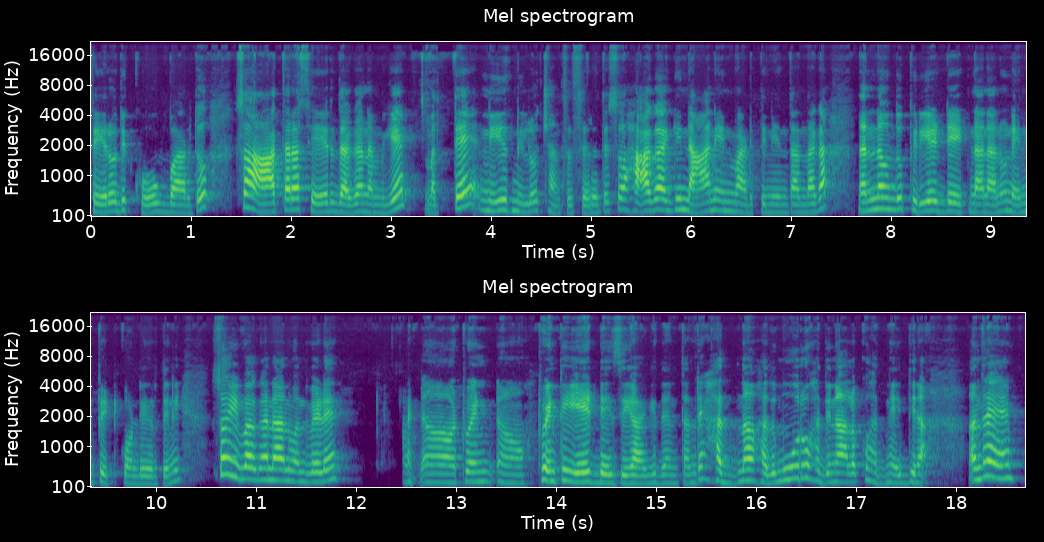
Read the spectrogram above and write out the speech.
ಸೇರೋದಕ್ಕೆ ಹೋಗಬಾರ್ದು. ಸೊ, ಆ ಥರ ಸೇರಿದಾಗ ನಮಗೆ ಮತ್ತೆ ನೀರು ನಿಲ್ಲೋ ಚಾನ್ಸಸ್ ಇರುತ್ತೆ. ಸೊ, ಹಾಗಾಗಿ ನಾನೇನು ಮಾಡ್ತೀನಿ ಅಂತ ಅಂದಾಗ ನನ್ನ ಒಂದು ಪಿರಿಯಡ್ ಡೇಟ್ನ ನಾನು ನೆನಪಿಟ್ಕೊಂಡಿರ್ತೀನಿ. ಸೊ, ಇವಾಗ ನಾನು ಒಂದು ವೇಳೆ ಟ್ವೆನ್ ಟ್ವೆಂಟಿ ಏಯ್ಟ್ ಡೇಸಿಗೆ ಆಗಿದೆ ಅಂತಂದರೆ ಹದಿನಾ, ಹದಿಮೂರು, ಹದಿನಾಲ್ಕು, ಹದಿನೈದು ದಿನ. ಅಂದರೆ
